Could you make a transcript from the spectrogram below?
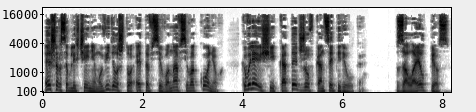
Эшер с облегчением увидел, что это всего-навсего конюх, ковыляющий к коттеджу в конце переулка. Залаял пес.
